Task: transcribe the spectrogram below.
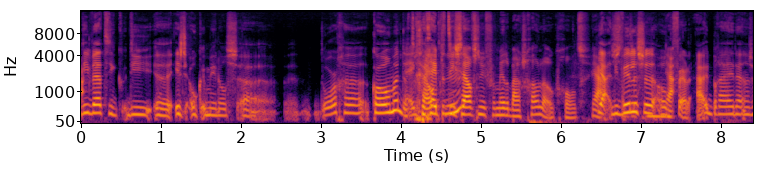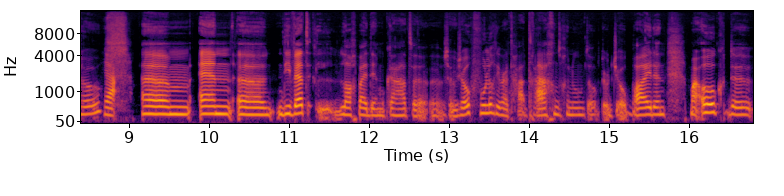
die wet die, die is ook inmiddels doorgekomen. Dat ik begreep dat die zelfs nu voor middelbare scholen ook gold. Ja, ja die willen ze ook verder uitbreiden en zo. Ja. Um, en uh, die wet lag bij Democraten sowieso gevoelig. Die werd haatdragend genoemd, ook door Joe Biden. Maar ook de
